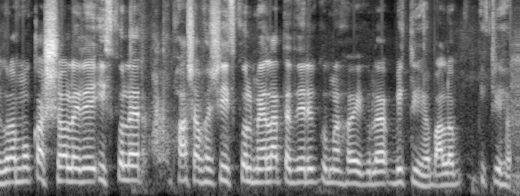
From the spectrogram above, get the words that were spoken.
এগুলো মোকাশল এই স্কুলের পাশাপাশি স্কুল মেলাতে যেরকম হয় এগুলো বিক্রি হয় ভালো বিক্রি হয়।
